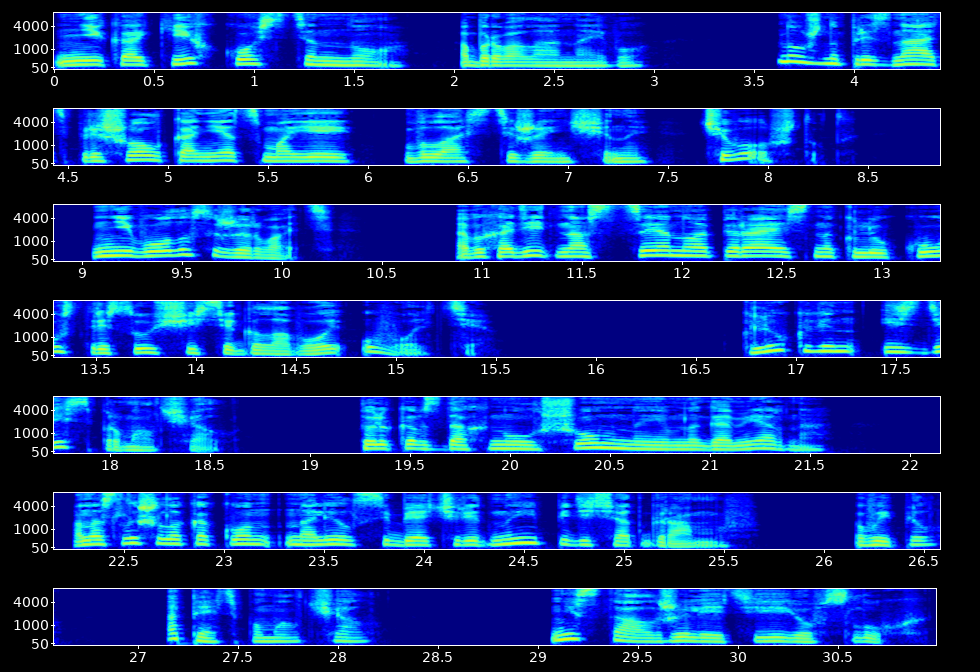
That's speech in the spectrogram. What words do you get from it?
«Никаких, Костя, но...» — оборвала она его. «Нужно признать, пришел конец моей власти женщины. Чего уж тут. Не волосы же рвать, а выходить на сцену, опираясь на клюку с трясущейся головой, увольте». Клюквин и здесь промолчал. Только вздохнул шумно и многомерно. Она слышала, как он налил себе очередные пятьдесят граммов. Выпил. Опять помолчал не стал жалеть ее вслух.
